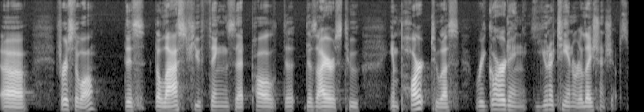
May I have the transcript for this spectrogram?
uh, first of all, this, the last few things that Paul de- desires to impart to us regarding unity in relationships.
